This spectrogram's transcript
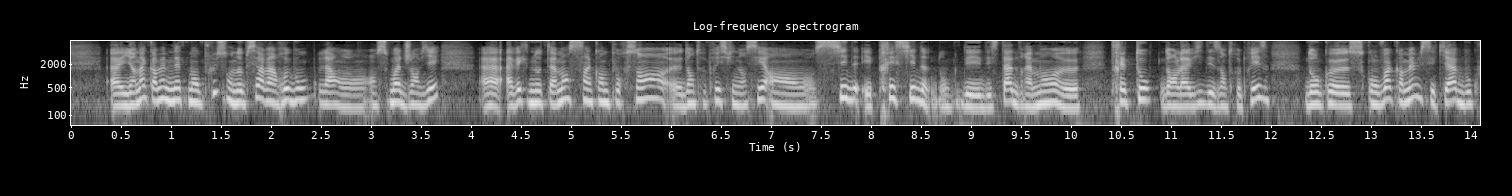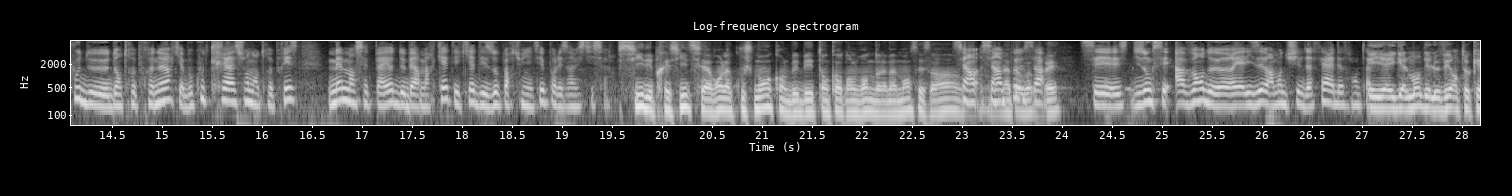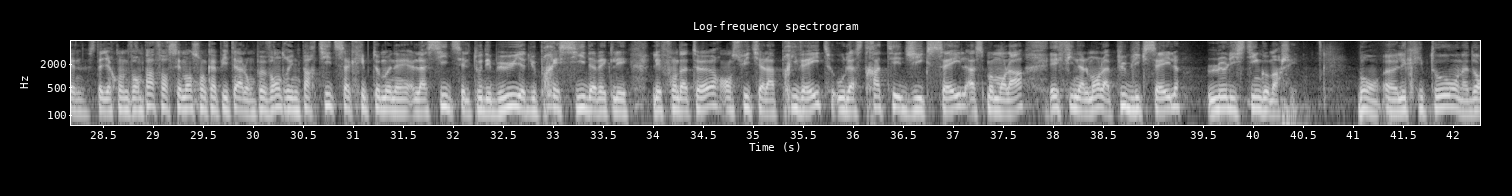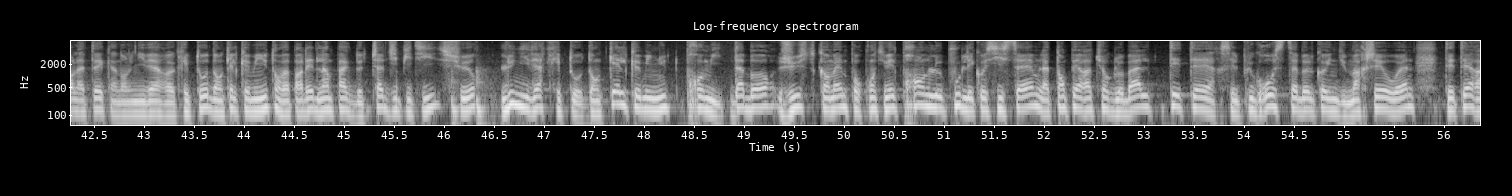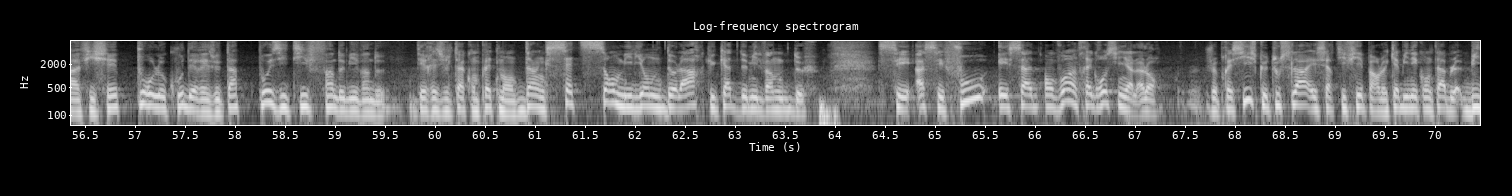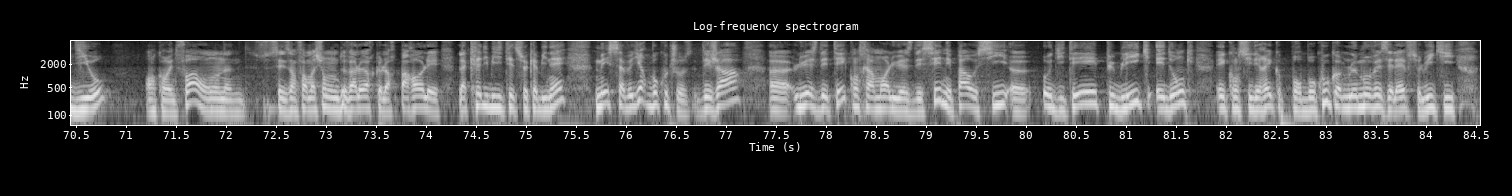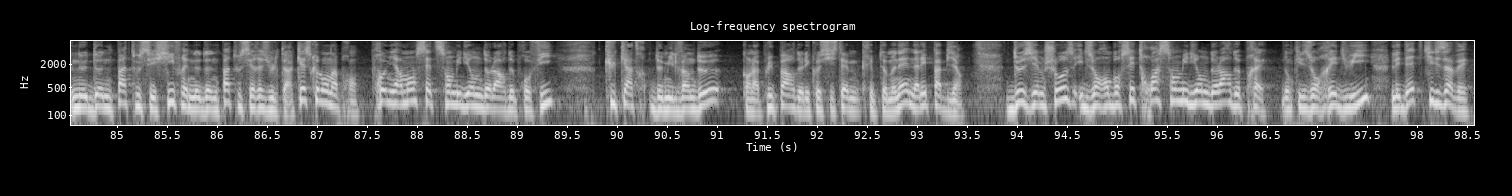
il y en a quand même nettement plus. On observe un rebond là en, ce mois de janvier, euh, avec notamment 50% d'entreprises financées en seed et pré-seed, donc des, des, stades vraiment très tôt dans la vie des entreprises. Donc ce qu'on voit quand même, c'est qu'il y a beaucoup d'entrepreneurs, qu'il y a beaucoup de création d'entreprises, même en cette période de bear market, et qu'il y a des opportunités pour les investisseurs. Seed et pré-seed, c'est avant l'accouchement, quand le bébé est encore dans le ventre de la maman, c'est ça C'est un, peu ça. C'est disons que c'est avant de de réaliser vraiment du chiffre d'affaires et d'être rentable. Et il y a également des levées en token, c'est-à-dire qu'on ne vend pas forcément son capital, on peut vendre une partie de sa crypto-monnaie. La seed, c'est le tout début, il y a du pré-seed avec les, les fondateurs, ensuite il y a la private ou la strategic sale à ce moment-là, et finalement la public sale, le listing au marché. Bon, euh, les cryptos, on adore la tech hein, dans l'univers euh, crypto. Dans quelques minutes, on va parler de l'impact de ChatGPT sur l'univers crypto. Dans quelques minutes, promis. D'abord, juste quand même pour continuer de prendre le pouls de l'écosystème, la température globale, Tether, c'est le plus gros stablecoin du marché, Owen. Tether a affiché pour le coup des résultats positifs fin 2022. Des résultats complètement dingues, 700 millions de dollars Q4 2022. C'est assez fou et ça envoie un très gros signal. Alors, je précise que tout cela est certifié par le cabinet comptable BDO, encore une fois, on a ces informations de valeur que leur parole et la crédibilité de ce cabinet, mais ça veut dire beaucoup de choses. Déjà, euh, l'USDT, contrairement à l'USDC, n'est pas aussi euh, audité, public, et donc est considéré pour beaucoup comme le mauvais élève, celui qui ne donne pas tous ses chiffres et ne donne pas tous ses résultats. Qu'est-ce que l'on apprend? Premièrement, 700 millions de dollars de profit, Q4 2022, quand la plupart de l'écosystème crypto-monnaie n'allait pas bien. Deuxième chose, ils ont remboursé 300 millions de dollars de prêts. Donc ils ont réduit les dettes qu'ils avaient.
